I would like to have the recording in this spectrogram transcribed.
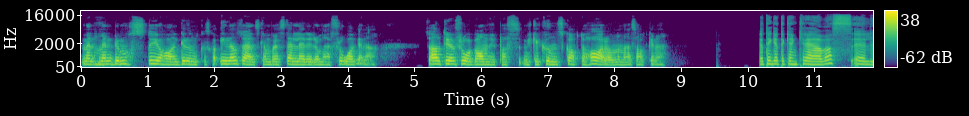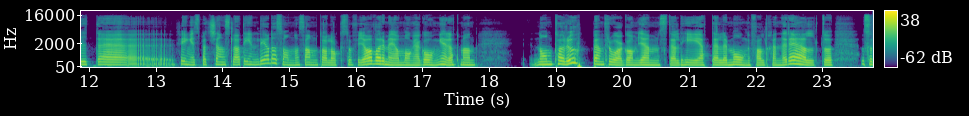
Men, mm. men du måste ju ha en grundkunskap innan du ens kan börja ställa dig de här frågorna. Så allt är ju en fråga om hur pass mycket kunskap du har om de här sakerna. Jag tänker att det kan krävas eh, lite eh, fingerspetskänsla att inleda sådana samtal också, för jag har varit med om många gånger att man någon tar upp en fråga om jämställdhet eller mångfald generellt och, och så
